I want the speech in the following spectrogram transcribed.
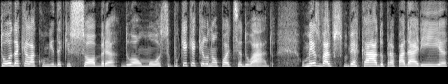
toda aquela comida que sobra do almoço? Por que, que aquilo não pode ser doado? O mesmo vale para o supermercado, para a padaria.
